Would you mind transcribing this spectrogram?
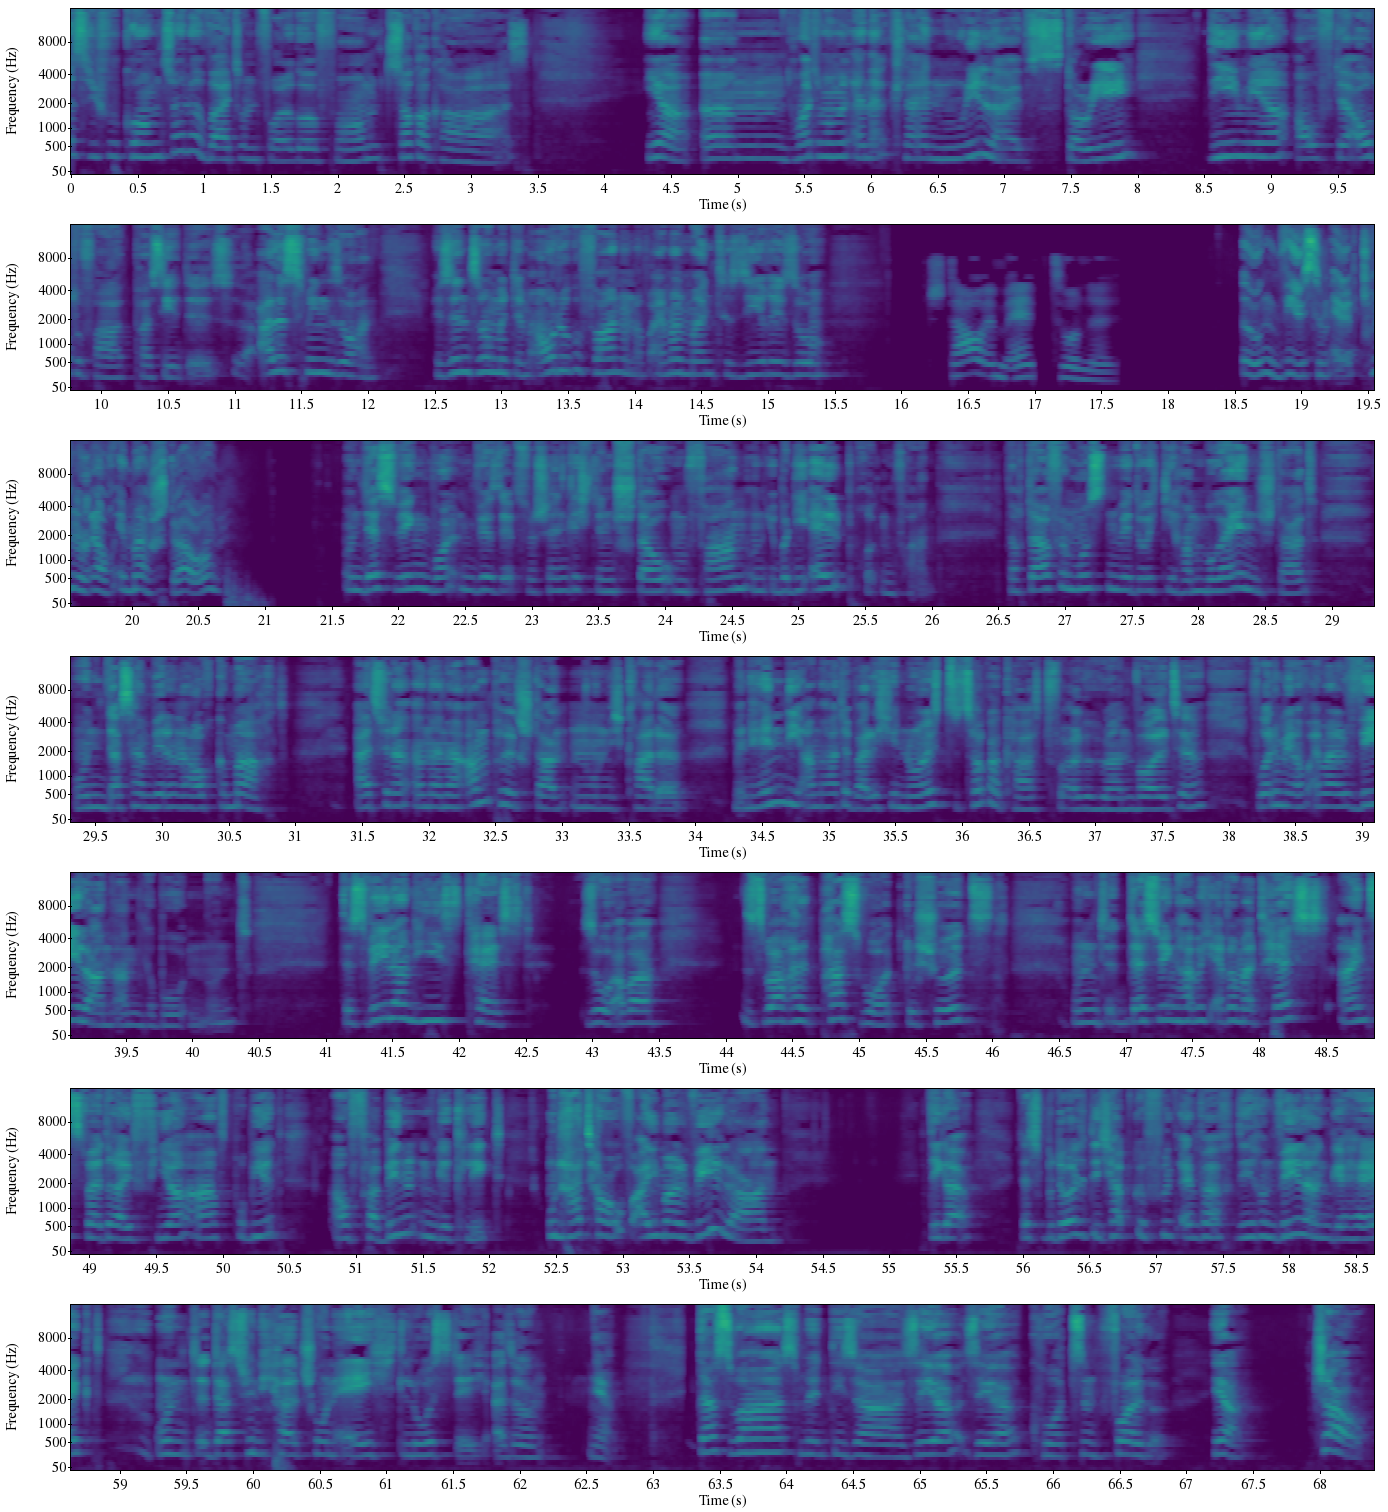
Herzlich willkommen zu einer weiteren Folge vom Zockercast. Ja, ähm, heute mal mit einer kleinen Real-Life-Story, die mir auf der Autofahrt passiert ist. Alles fing so an. Wir sind so mit dem Auto gefahren und auf einmal meinte Siri so, Stau im Elbtunnel. irgendwie ist im Elbtunnel auch immer Stau. Und deswegen wollten wir selbstverständlich den Stau umfahren und über die Elbbrücken fahren. Doch dafür mussten wir durch die Hamburger Innenstadt und das haben wir dann auch gemacht. Als wir dann an einer Ampel standen und ich gerade mein Handy anhatte, weil ich die neueste Zockercast-Folge hören wollte, wurde mir auf einmal WLAN angeboten und das WLAN hieß Test. So, aber es war halt Passwort geschützt und deswegen habe ich einfach mal Test 1, 2, 3, 4 ausprobiert, auf Verbinden geklickt und hatte auf einmal WLAN. Digga, das bedeutet, ich habe gefühlt einfach deren WLAN gehackt und das finde ich halt schon echt lustig. Also, ja. Das war's mit dieser sehr, sehr kurzen Folge. Ja. Ciao.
